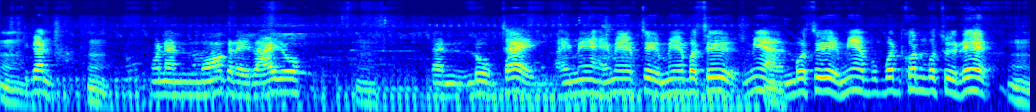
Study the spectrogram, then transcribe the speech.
อืมๆคือกันอืมวันนั้นหมอก็ได้หลายอยู่ อืมแต่ลูกใช่ให้แม่ให้แม่ซื้อแม่บ่ซื้อเมียบ่ซื้อเมียบ่คนบ่ซื้อเลขอืม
